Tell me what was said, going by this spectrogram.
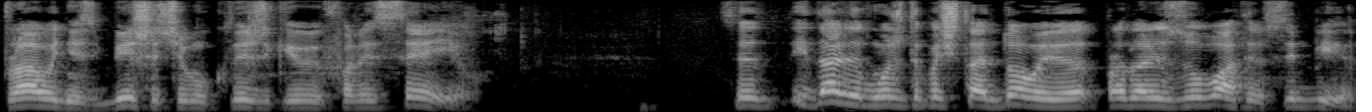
праведність більше, ніж у книжників і фарисеїв. Це, і далі можете почитати вдома і проаналізувати в собі,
